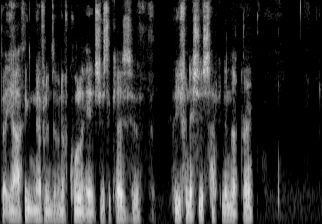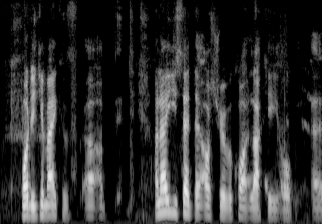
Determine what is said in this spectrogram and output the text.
but yeah, I think Netherlands have enough quality. It's just a case of who finishes second in that group. What did you make of? Uh, I know you said that Austria were quite lucky, or uh,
